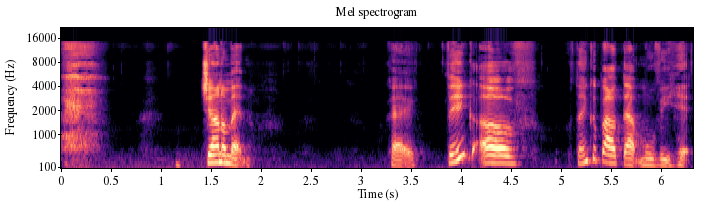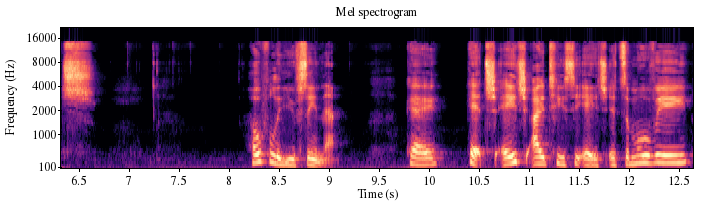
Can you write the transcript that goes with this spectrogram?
Gentlemen, okay, think of think about that movie Hitch. Hopefully you've seen that. Okay, Hitch, H I T C H. It's a movie.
